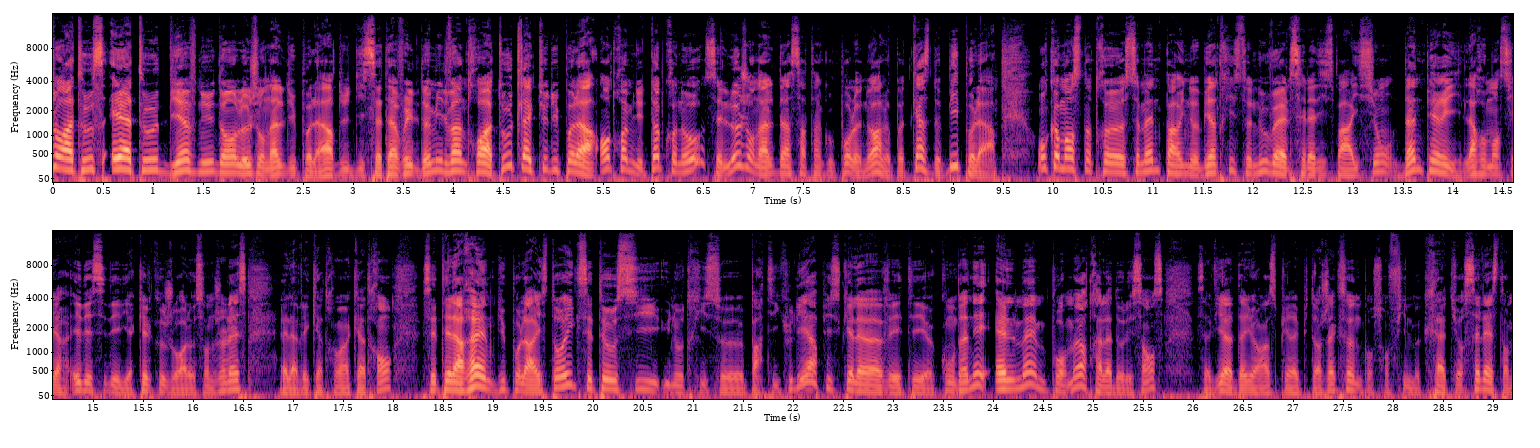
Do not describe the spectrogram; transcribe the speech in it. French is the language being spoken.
Bonjour à tous et à toutes, bienvenue dans le journal du polar du 17 avril 2023. Toute l'actu du polar en 3 minutes top chrono, c'est le journal d'un certain goût pour le noir, le podcast de Bipolar. On commence notre semaine par une bien triste nouvelle, c'est la disparition d'Anne Perry. La romancière est décédée il y a quelques jours à Los Angeles, elle avait 84 ans. C'était la reine du polar historique, c'était aussi une autrice particulière puisqu'elle avait été condamnée elle-même pour meurtre à l'adolescence. Sa vie a d'ailleurs inspiré Peter Jackson pour son film Créature céleste en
